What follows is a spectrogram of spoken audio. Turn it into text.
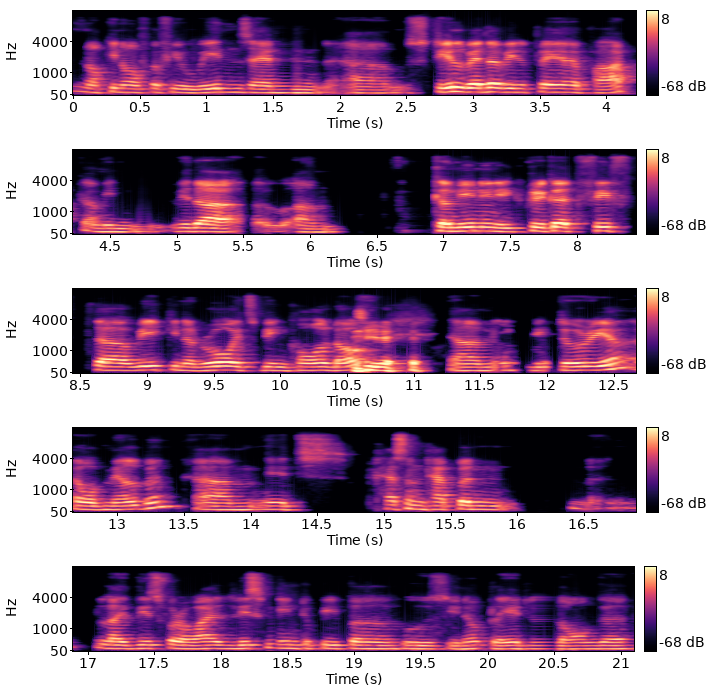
knocking off a few wins and um, still weather will play a part. I mean, with a um, community cricket fifth uh, week in a row, it's being called off yeah. um, in Victoria or Melbourne. Um, it hasn't happened like this for a while listening to people who's you know played longer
